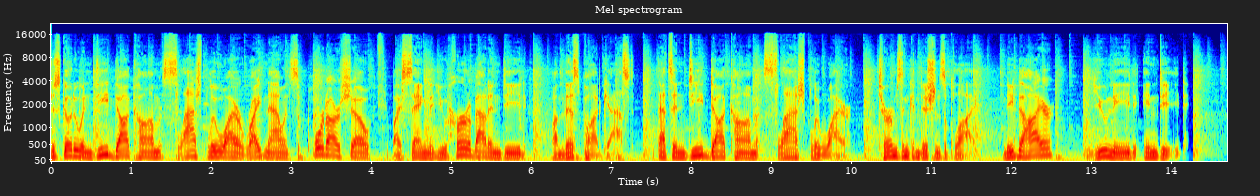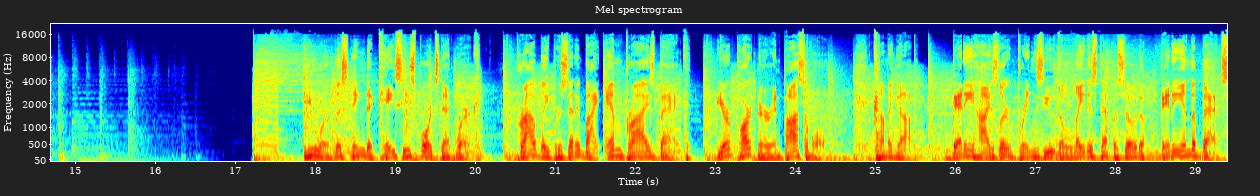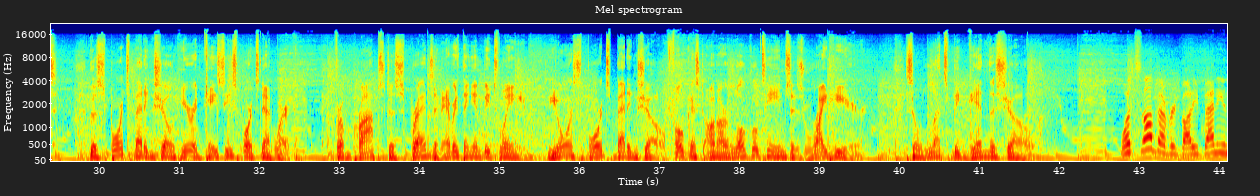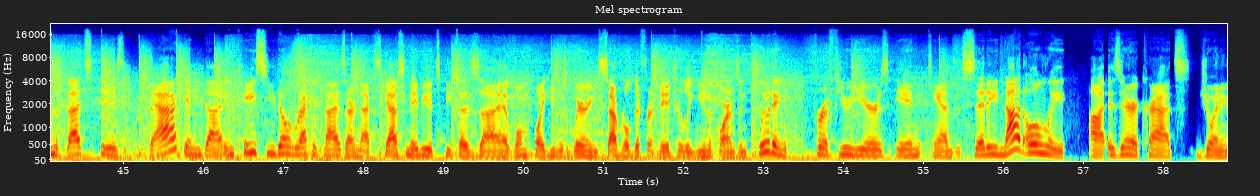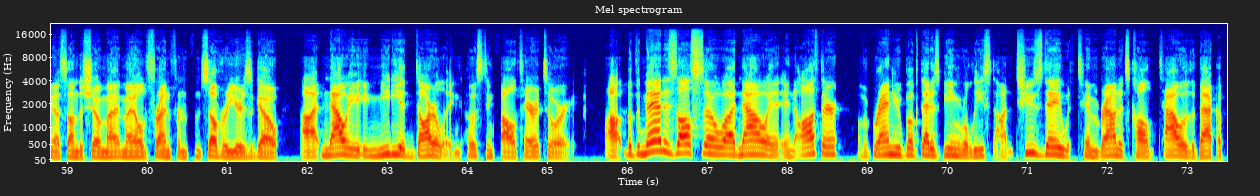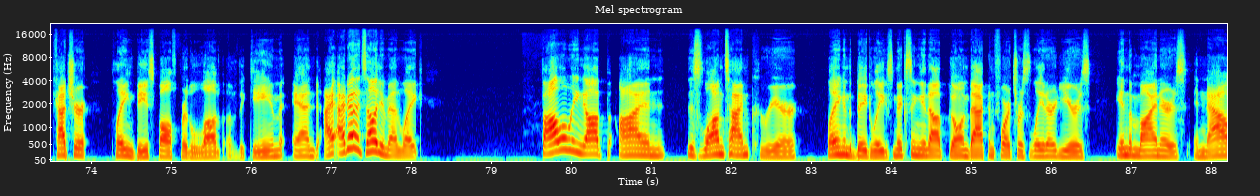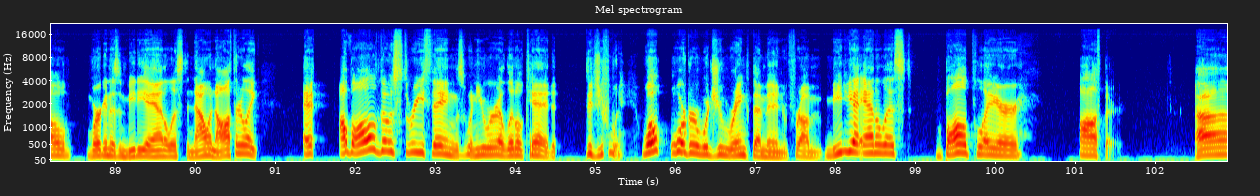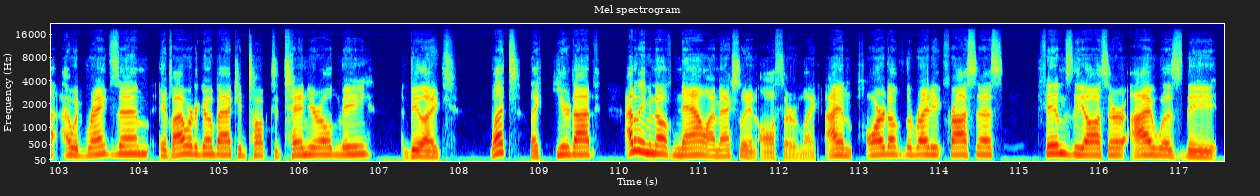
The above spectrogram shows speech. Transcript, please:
Just go to Indeed.com slash BlueWire right now and support our show by saying that you heard about Indeed on this podcast. That's Indeed.com slash BlueWire. Terms and conditions apply. Need to hire? You need Indeed. You are listening to KC Sports Network, proudly presented by Emprise Bank, your partner in possible. Coming up, Benny Heisler brings you the latest episode of Benny and the Bets, the sports betting show here at KC Sports Network. From props to spreads and everything in between, your sports betting show focused on our local teams is right here. So let's begin the show. What's up, everybody? Benny and the Bets is back. And uh, in case you don't recognize our next guest, maybe it's because uh, at one point he was wearing several different Major League uniforms, including for a few years in Kansas City. Not only uh, is Erik Kratz joining us on the show, my, my old friend from, from several years ago, uh, now a, a, media darling hosting Foul Territory. Uh, but the man is also uh, now a, an author of a brand new book that is being released on Tuesday with Tim Brown. It's called Tao of the Backup Catcher Playing Baseball for the Love of the Game. And I, I got to tell you, man, like following up on this long time career, playing in the big leagues, mixing it up, going back and forth towards later years in the minors, and now working as a media analyst and now an author. Like, eh, of all those three things when you were a little kid, did you what order would you rank them in from media analyst, ball player, author? Uh, I would rank them if I were to go back and talk to 10 year old me, I'd be like, what? Like, you're not, I don't even know if now I'm actually an author. Like, I am part of the writing process. Tim's the author. I was the,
